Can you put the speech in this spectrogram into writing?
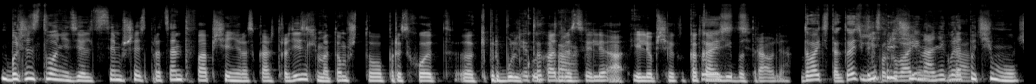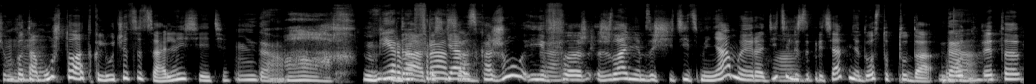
Большинство не делится. 76% вообще не расскажут родителям о том, что происходит э, кибербуллинг их адрес так. или, а, или вообще какая-либо травля. Давайте тогда теперь Есть поговорим. причина. Они говорят, Да. почему? Почему? Потому что отключат социальные сети. Да. Ах, Первая да, То есть я фраза. расскажу, и Да. в, э, желанием защитить меня мои родители Ага. запретят мне доступ туда. Да. Вот это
